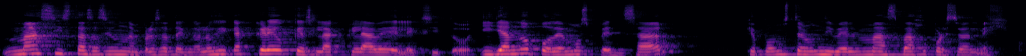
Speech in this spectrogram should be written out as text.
más si estás haciendo una empresa tecnológica, creo que es la clave del éxito. Y ya no podemos pensar que podemos tener un nivel más bajo por estar en México.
